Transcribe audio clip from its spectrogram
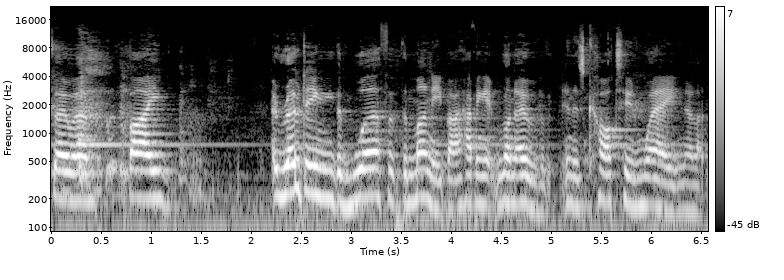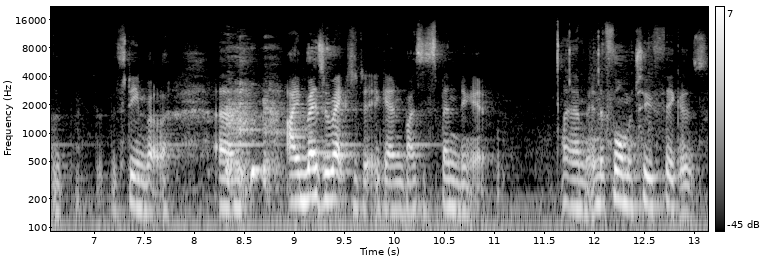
so um, by eroding the worth of the money by having it run over in this cartoon way, you know, like the, the steamroller, um, I resurrected it again by suspending it um, in the form of two figures.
